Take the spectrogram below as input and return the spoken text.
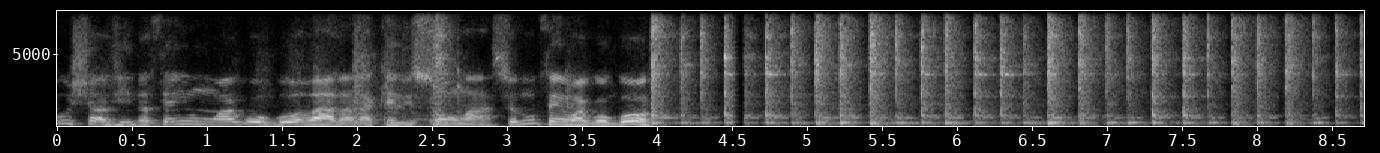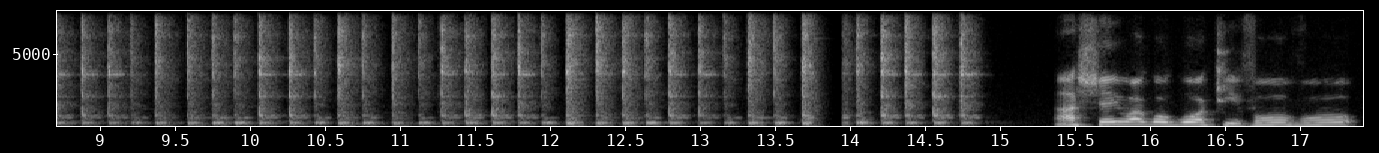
puxa vida, tem um agogô lá na, naquele som lá. Se eu não tenho um agogô. Achei o agogô aqui, vou, vou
